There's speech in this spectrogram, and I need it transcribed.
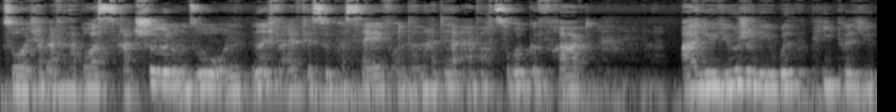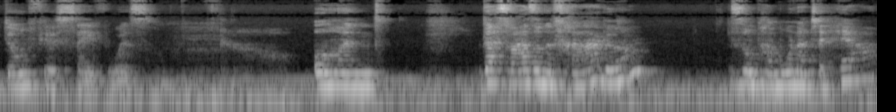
So, ich habe einfach gesagt, boah, es ist gerade schön und so und ne, ich war einfach super safe. Und dann hat er einfach zurückgefragt, are you usually with people you don't feel safe with? Und das war so eine Frage, so ein paar Monate her,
